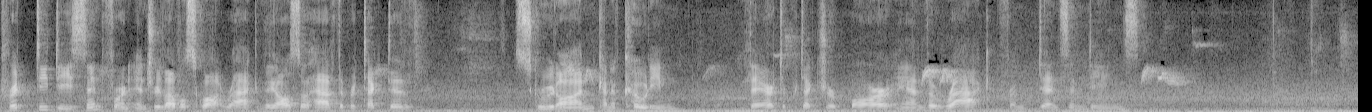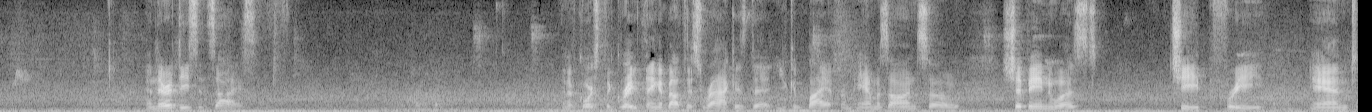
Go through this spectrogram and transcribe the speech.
pretty decent for an entry level squat rack. They also have the protective screwed on kind of coating there to protect your bar and the rack from dents and dings. And they're a decent size. And of course, the great thing about this rack is that you can buy it from Amazon. So shipping was cheap, free, and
